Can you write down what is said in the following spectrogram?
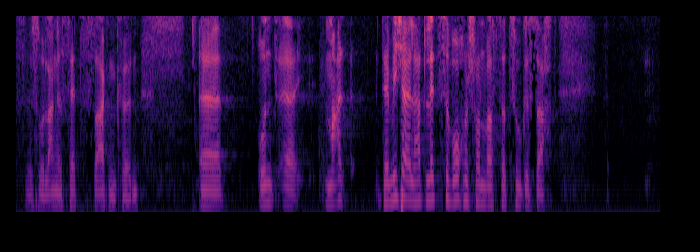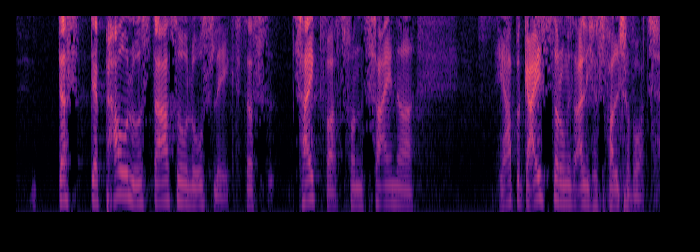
dass wir so lange Sätze sagen können. Äh, und äh, der Michael hat letzte Woche schon was dazu gesagt. Dass der Paulus da so loslegt, das zeigt was von seiner ja, Begeisterung ist eigentlich das falsche Wort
